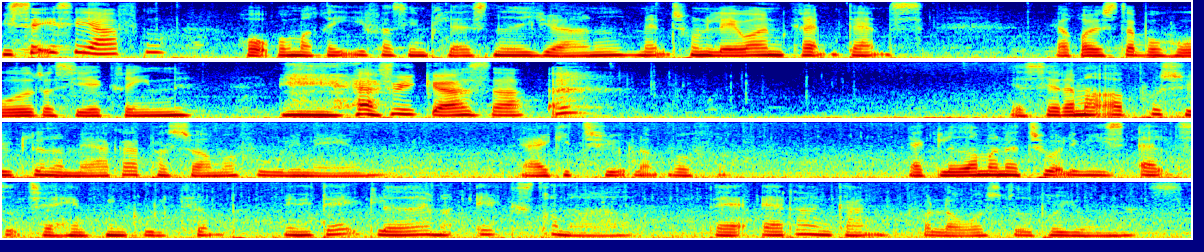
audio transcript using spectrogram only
Vi ses i aften, råber Marie fra sin plads nede i hjørnet, mens hun laver en grim dans. Jeg ryster på hovedet og siger grinende, ja, vi gør så. Jeg sætter mig op på cyklen og mærker et par sommerfugle i maven. Jeg er ikke i tvivl om hvorfor. Jeg glæder mig naturligvis altid til at hente min guldklump, men i dag glæder jeg mig ekstra meget, da jeg er der engang får lov at støde på Jonas.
